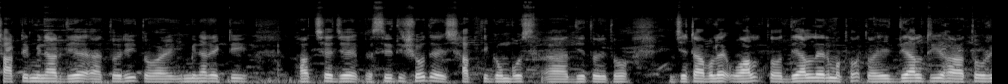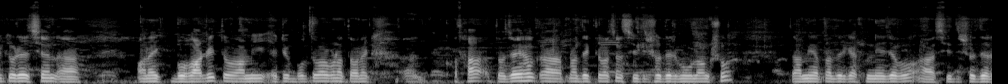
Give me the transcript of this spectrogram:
সাতটি মিনার দিয়ে তৈরি। তো এই মিনার একটি হচ্ছে যে স্মৃতিসৌধ, এই সাতটি গম্বুজ দিয়ে তৈরি। তো যেটা বলে ওয়াল, তো দেয়ালের মতো। তো এই দেয়ালটি তৈরি করেছেন অনেক বহু আগেই। তো আমি এটি বলতে পারব না, তো অনেক কথা। তো যাই হোক আপনারা দেখতে পাচ্ছেন স্মৃতিসৌধের মূল অংশ। তো আমি আপনাদেরকে এখন নিয়ে যাব স্মৃতিসৌধের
